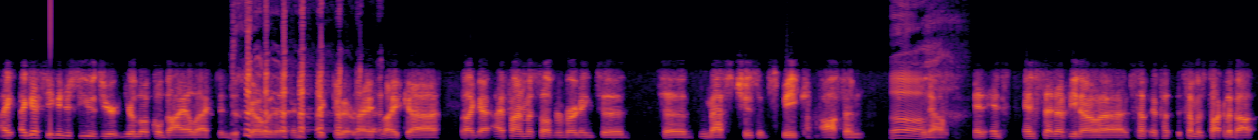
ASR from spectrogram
I, I guess you can just use your, your local dialect and just go with it and stick to it, right? Like, uh, like I, I find myself reverting to to Massachusetts speak often. Oh. You know, in, in, instead of you know, uh, some, if someone's talking about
